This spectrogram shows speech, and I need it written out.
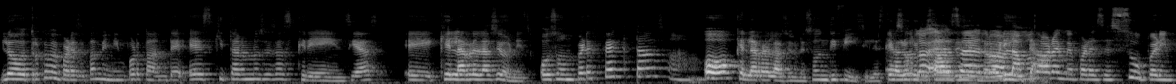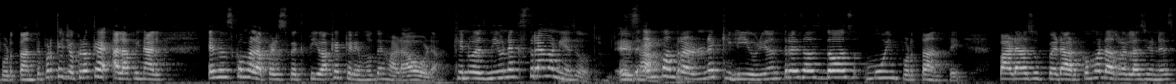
Lo otro que me parece también importante es quitarnos esas creencias eh, que las relaciones o son perfectas Ajá. o que las relaciones son difíciles, que Eso lo que lo, tú estabas eso diciendo lo hablamos ahorita. ahora y me parece súper importante porque yo creo que a la final esa es como la perspectiva que queremos dejar ahora, que no es ni un extremo ni es otro. Es encontrar un equilibrio entre esas dos muy importante para superar como las relaciones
